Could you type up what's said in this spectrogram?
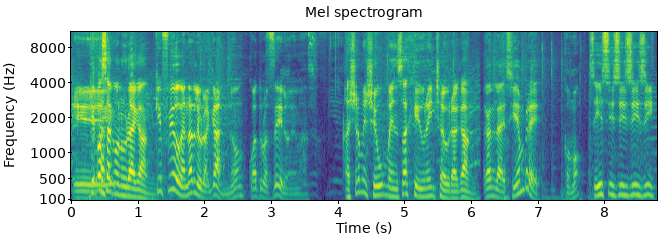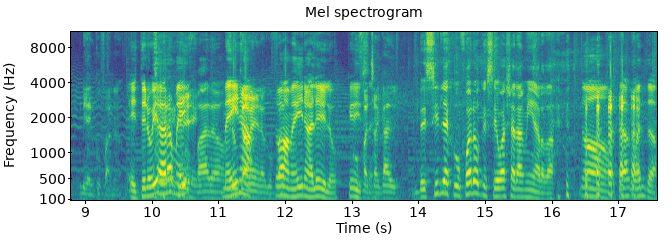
Eh, ¿Qué pasa con Huracán? Qué feo ganarle a Huracán, ¿no? 4 a 0 además. Ayer me llegó un mensaje de una hincha de Huracán. ¿Acá en la de siempre? ¿Cómo? Sí, sí, sí, sí, sí. Bien, Cufano. Eh, te lo voy a dar a Medi- Bien. Paro. Medina. Nunca menos, Cufaro. Toma, Medina Lelo. ¿Qué Cufa dice? Chacal. Decirle a Cufaro que se vaya a la mierda. No, ¿te das cuenta?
